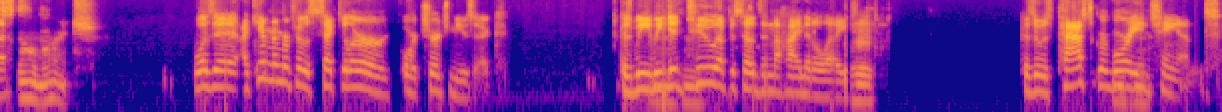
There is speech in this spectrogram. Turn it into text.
So much. was it I can't remember if it was secular or, or church music. Cuz we we did Mhm. two episodes in the high middle age. Mhm. Cuz it was past Gregorian chant.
